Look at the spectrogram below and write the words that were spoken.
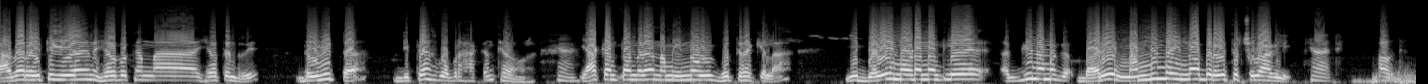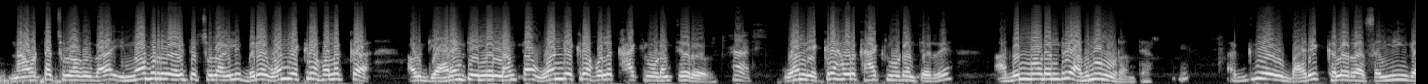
ಯಾವ್ದ ರೈತಿಗೆ ಏನ್ ಹೇಳ್ಬೇಕನ್ನ ಹೇಳ್ತೇನ್ರಿ. ದಯವಿಟ್ಟ ಡಿಫೆನ್ಸ್ ಗೊಬ್ಬರ ಹಾಕಂತ ಹೇಳವ್ರ ಯಾಕಂತಂದ್ರ ನಮ್ ಇನ್ನೂ ಗೊತ್ತಿರಕಿಲ್ಲ ಈ ಬೆಳೆ ನೋಡೋಣಂತ್ಲೆ ಅಗ್ಗಿ ನಮಗ್ ಬಾರಿ ನಮ್ಮಿಂದ ಇನ್ನೊಬ್ಬ ರೈತರು ಚಲೋ ಆಗ್ಲಿ. ಹೌದು. ನಾವ್ ಒಟ್ಟ ಚಲೋ ಆಗೋದ ಇನ್ನೊಬ್ರು ರೈತರು ಚಲೋ ಆಗ್ಲಿ ಬರೀ ಒಂದ್ ಎಕರೆ ಹೊಲಕ್ಕ ಅವ್ರ ಗ್ಯಾರಂಟಿ ಇಲ್ಲ ಅಂತ ಒಂದ್ ಎಕರೆ ಹೊಲಕ್ ಹಾಕಿ ನೋಡಂತ ಹೇಳ್ರಿ ಅವ್ರು. ಒಂದ್ ಎಕರೆ ಹೊಲಕ್ ಹಾಕಿ ನೋಡಂತ ಹೇಳ್ರಿ. ಅದನ್ನ ನೋಡನ್ರಿ ಅದನ್ನು ನೋಡಂತ ಹೇಳ್ರಿ. ಅಗ್ನಿ ಬಾರಿ ಕಲರ್ ಸೈನಿಂಗ್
